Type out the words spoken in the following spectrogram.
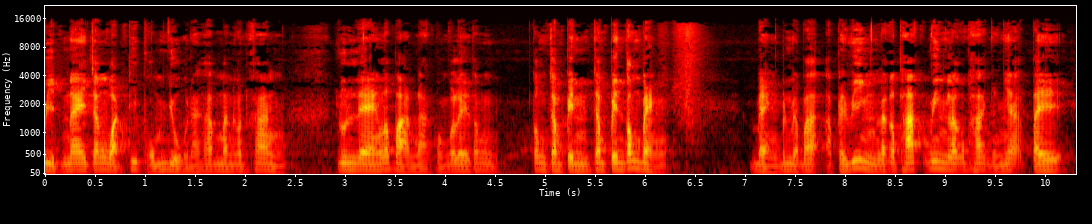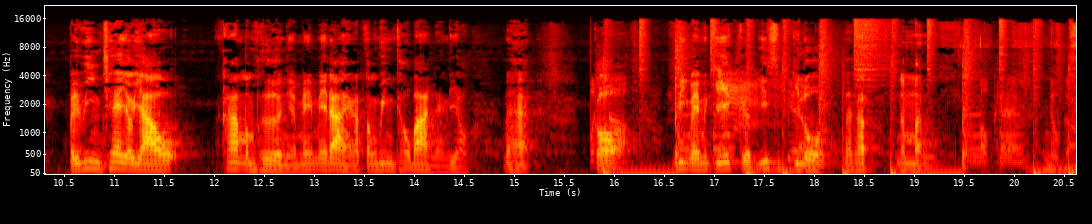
วิด ในจังหวัดที่ผมอยู่นะครับ มันค่อนข้างรุนแรงและบาดหนัก ผมก็เลยต้องต้องจำเป็นจำเป็นต้องแบ่ง แบ่งเป็นแบบว่าอะไปวิ่งแล้วก็พักวิ่งแล้วก็พักอย่างเงี้ย ไปไปวิ่งแช่ยาวๆ ข้ามอำเภอเนี่ยไม่ไม่ได้ครับ ต้องวิ่งแถวบ้านอย่างเดียวนะฮะก็วิ่งไปเมื่อกี้เกือบ 20 กิโลนะครับ น้ำมัน Okay, อื still got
